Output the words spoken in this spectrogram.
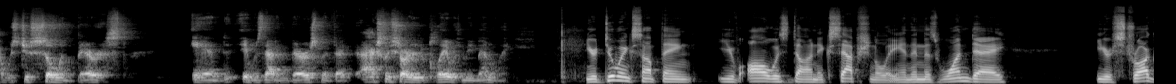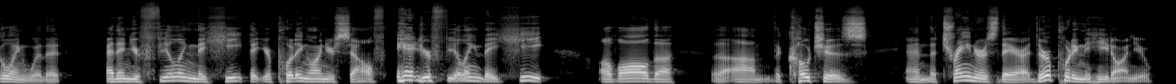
I, was just so embarrassed, and it was that embarrassment that actually started to play with me mentally. You're doing something you've always done exceptionally, and then this one day you're struggling with it, and then you're feeling the heat that you're putting on yourself, and you're feeling the heat of all the um, the coaches and the trainers there. They're putting the heat on you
